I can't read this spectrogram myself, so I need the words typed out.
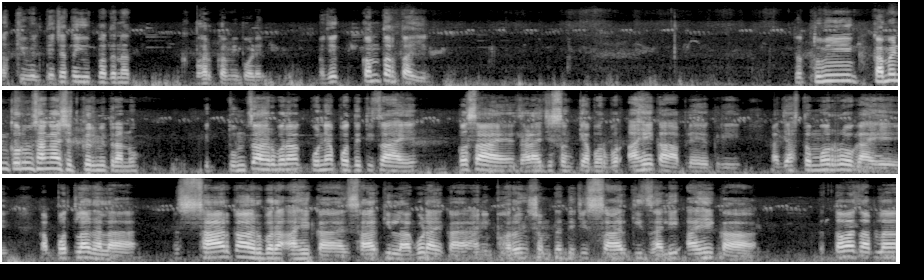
नक्की होईल. त्याच्यातही उत्पादनात भर कमी पडेल. म्हणजे कमतरता येईल. तर तुम्ही कमेंट करून सांगा शेतकरी मित्रांनो की तुमचा हरभरा कोण्या पद्धतीचा आहे कसा आहे झाडाची संख्या बरोबर आहे का आपल्या एकरी का जास्त मर रोग आहे का पतला झाला सारखा हरभरा आहे का सारखी लागवड आहे का आणि भरण क्षमता त्याची सारखी झाली आहे का? तेव्हाच आपला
